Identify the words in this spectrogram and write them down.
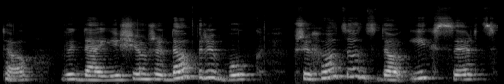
to wydaje się, że dobry Bóg, przychodząc do ich serc,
